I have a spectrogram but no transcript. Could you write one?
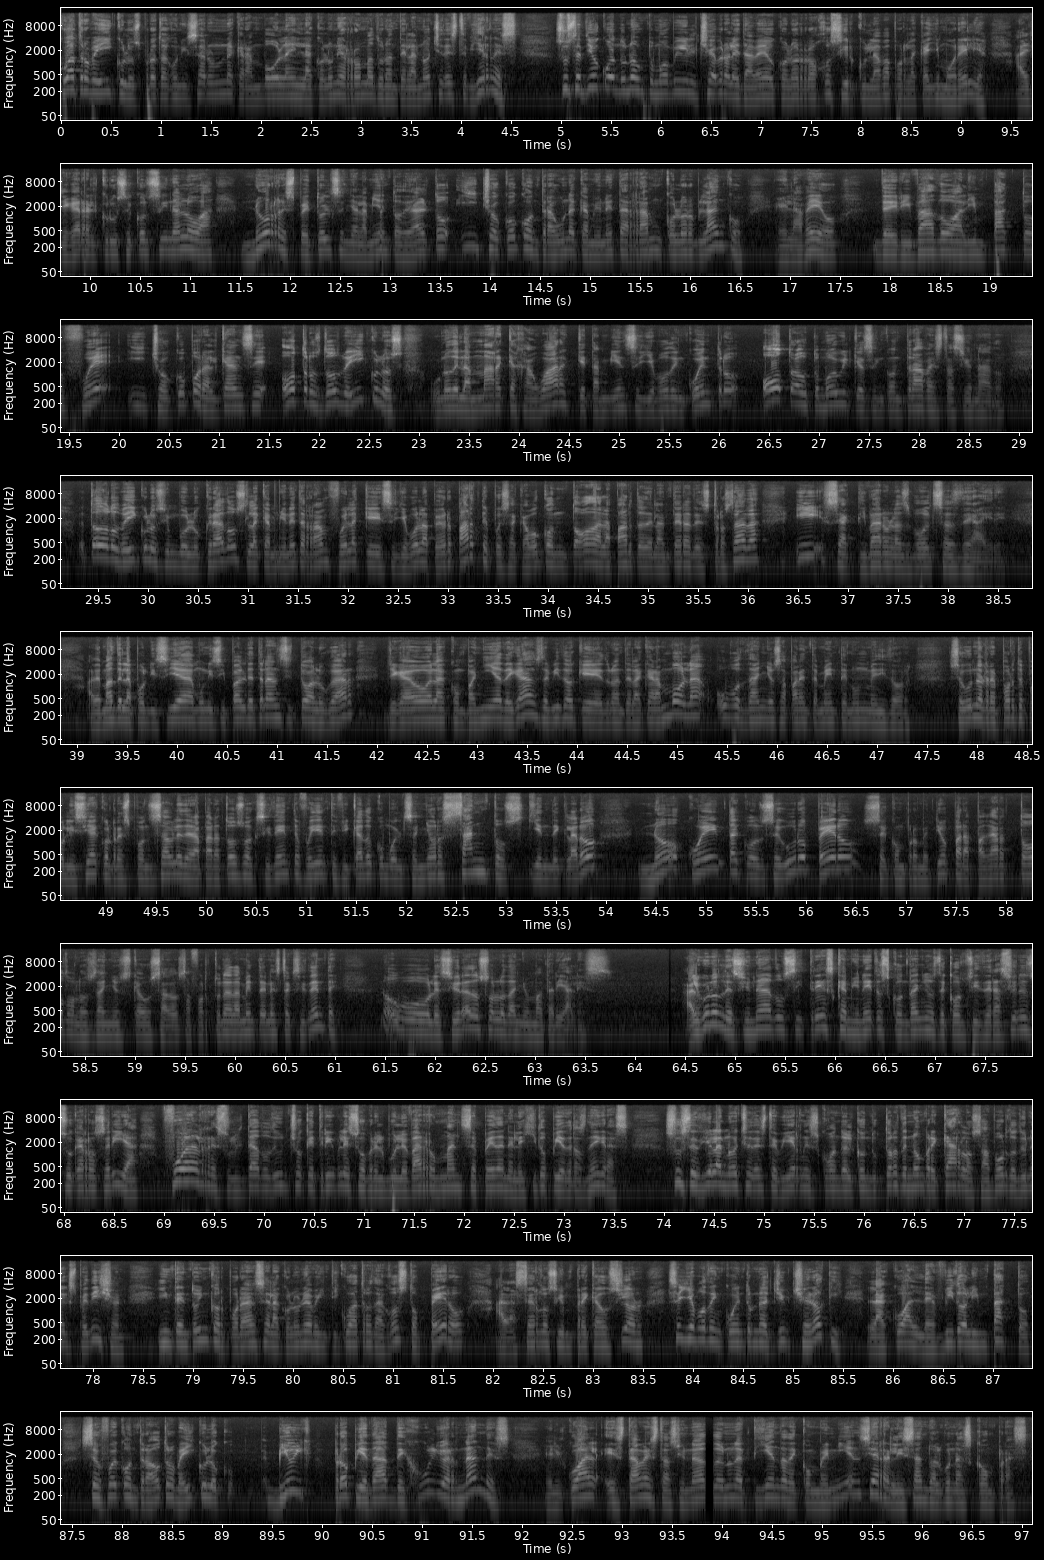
Cuatro vehículos protagonizaron una carambola en la colonia Roma durante la noche de este viernes. Sucedió cuando un automóvil Chevrolet Aveo color rojo circulaba por la calle Morelia. Al llegar al cruce con Sinaloa, no respetó el señalamiento de alto y chocó contra una camioneta Ram color blanco. El Aveo, derivado al impacto, fue y chocó por alcance otros dos vehículos, uno de la marca Jaguar que también se llevó de encuentro, otro automóvil que se encontraba estacionado. De todos los vehículos involucrados, la camioneta Ram fue la que se llevó la peor parte, pues acabó con toda la parte delantera destrozada y se activaron las bolsas de aire. Además de la Policía Municipal de Tránsito al lugar, llegó la compañía de gas debido a que durante la carambola hubo daños aparentemente en un medidor. Según el reporte policíaco, el responsable del aparatoso accidente fue identificado como el señor Santos, quien declaró no cuenta con seguro, pero se comprometió para pagar todos los daños causados. Afortunadamente en este accidente no hubo lesionados, solo daños materiales. Algunos lesionados y tres camionetas con daños de consideración en su carrocería fue el resultado de un choque triple sobre el Boulevard Román Cepeda en el ejido Piedras Negras. Sucedió la noche de este viernes cuando el conductor de nombre Carlos a bordo de una Expedition intentó incorporarse a la colonia 24 de agosto, pero al hacerlo sin precaución se llevó de encuentro una Jeep Cherokee, la cual debido al impacto se fue contra otro vehículo Buick propiedad de Julio Hernández. El cual estaba estacionado en una tienda de conveniencia realizando algunas compras.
